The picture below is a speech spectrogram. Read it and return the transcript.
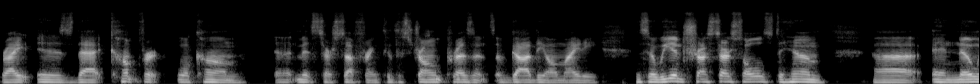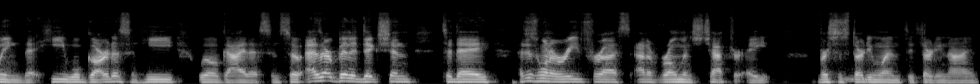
right, is that comfort will come amidst our suffering through the strong presence of God the Almighty. And so we entrust our souls to Him uh, and knowing that He will guard us and He will guide us. And so, as our benediction today, I just want to read for us out of Romans chapter 8. verses 31 through 39.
